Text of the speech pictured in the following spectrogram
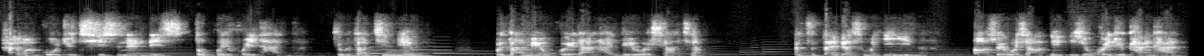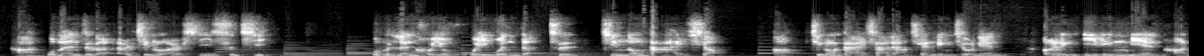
台湾过去七十年历史都会回弹的，结果到今年。不但没有回弹，还略微下降，那这代表什么意义呢？啊，所以我想你你就回去看看啊，我们这个二进入二十一世纪，我们人口有回温的，是金融大海啸啊，金融大海啸两千零九年、二零一零年啊，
